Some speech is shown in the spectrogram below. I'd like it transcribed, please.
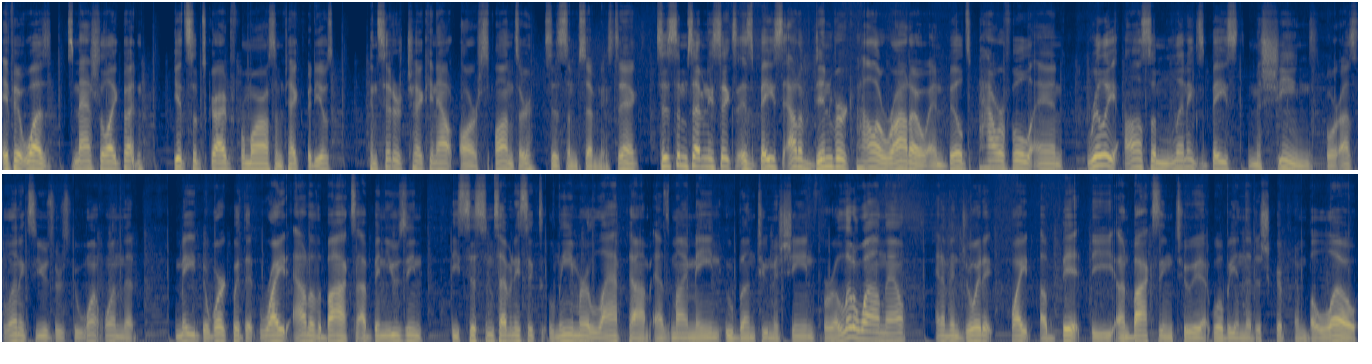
If it was, smash the like button, get subscribed for more awesome tech videos, consider checking out our sponsor, System76. System76 is based out of Denver, Colorado and builds powerful and really awesome Linux-based machines for us Linux users who want one that made to work with it right out of the box. I've been using the System76 Lemur laptop as my main Ubuntu machine for a little while now, and I've enjoyed it quite a bit. The unboxing to it will be in the description below,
